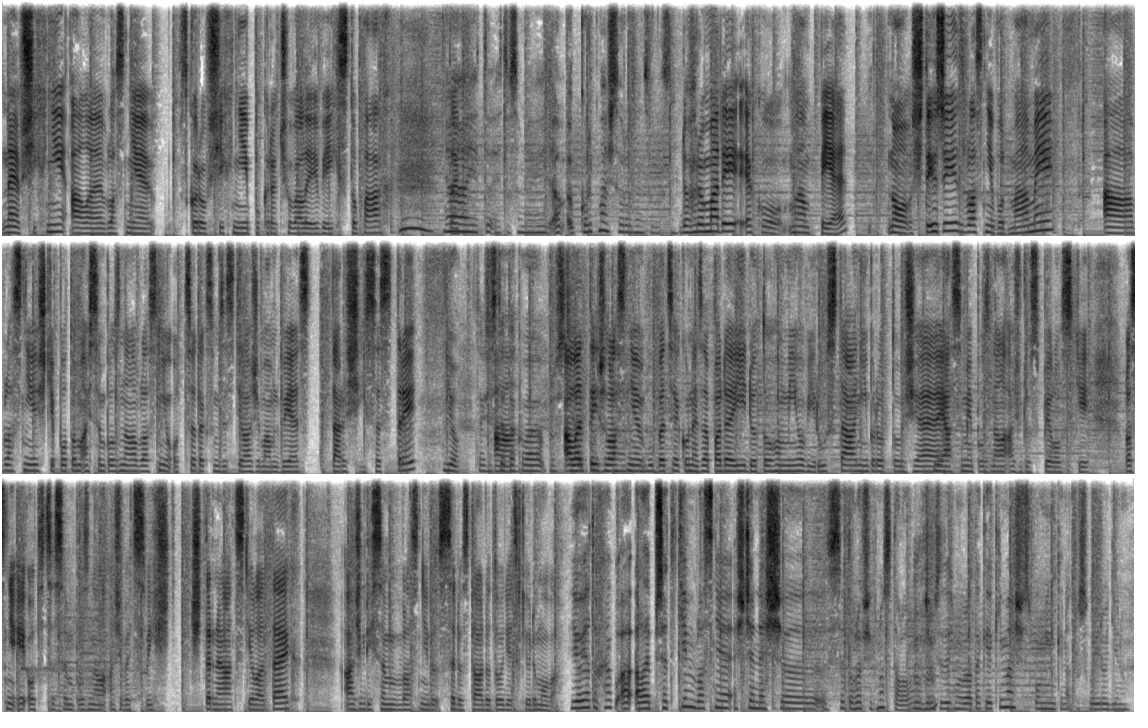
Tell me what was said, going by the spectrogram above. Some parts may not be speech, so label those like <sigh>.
ne všichni, ale vlastně skoro všichni pokračovali v jejich stopách. Hmm, tak a, je to, je to jsem nevěděla. A kolik máš sourozenců vlastně? Dohromady jako mám pět, no čtyři vlastně od mámy, a vlastně ještě potom, až jsem poznala vlastního otce, tak jsem zjistila, že mám dvě starší sestry. Jo, takže jste a, taková prostě... Ale ty vlastně vůbec jako nezapadají do toho mýho vyrůstání, protože jo. já jsem je poznala až v dospělosti. Vlastně i otce jsem poznala až ve svých 14 letech až když jsem vlastně se dostala do toho dětského domova. Jo, já to chápu, a, ale předtím vlastně ještě než eh, se tohle všechno stalo, mm-hmm. o čem mhm. jsi teď mluvila, tak jaký máš vzpomínky na tu svoji rodinu?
